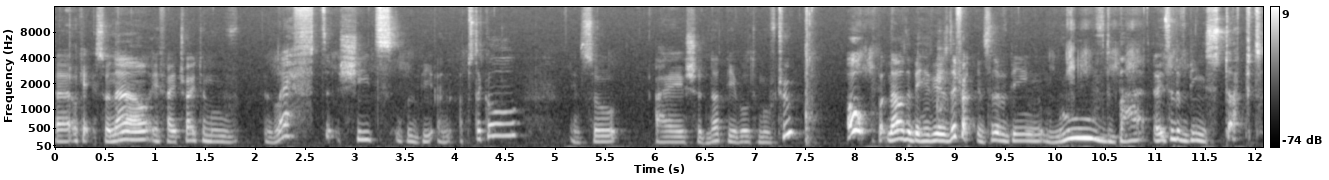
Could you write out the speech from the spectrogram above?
okay, so now if I try to move left sheets will be an obstacle, and so I should not be able to move through. Oh, but now the behavior is different. Instead of being moved by, uh, instead of being stopped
